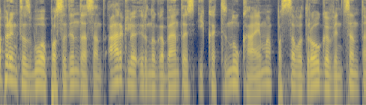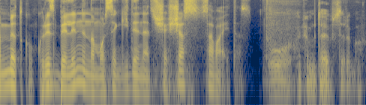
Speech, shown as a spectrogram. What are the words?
Aprengtas buvo pasodintas ant arklio ir nugabentas į Katinų kaimą pas savo draugą Vincentą Mitku, kuris Belinį namuose gydė net šešias savaitės. Rimtai apsirgu.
